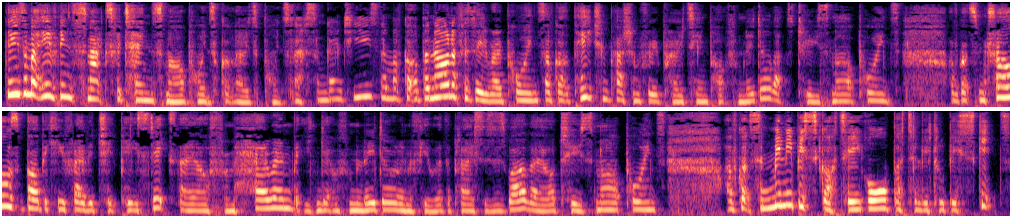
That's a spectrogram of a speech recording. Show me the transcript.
These are my evening snacks for 10 smart points. I've got loads of points left, so I'm going to use them. I've got a banana for zero points. I've got a peach and passion fruit protein pot from Lidl. That's two smart points. I've got some Trolls barbecue flavoured chickpea sticks. They are from Heron, but you can get them from Lidl and a few other places as well. They are two smart points. I've got some mini biscotti, all butter little biscuits.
